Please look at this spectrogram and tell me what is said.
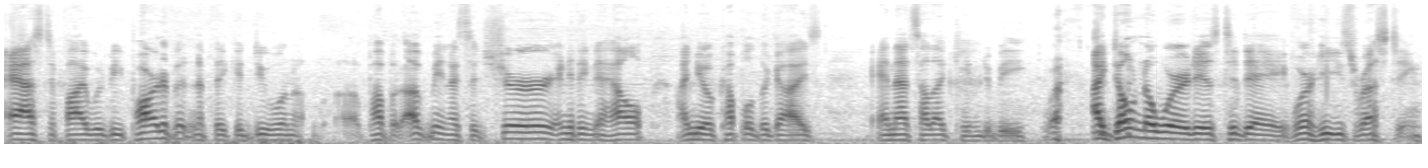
asked if I would be part of it and if they could do one a puppet of me, and I said sure, anything to help. I knew a couple of the guys, and that's how that came to be. I don't know where it is today, where he's resting.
